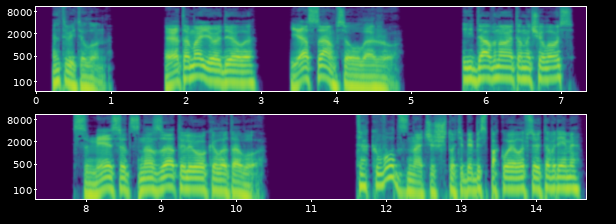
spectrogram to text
— ответил он. «Это мое дело. Я сам все уложу». «И давно это началось?» «С месяц назад или около того». «Так вот, значит, что тебя беспокоило все это время?» —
